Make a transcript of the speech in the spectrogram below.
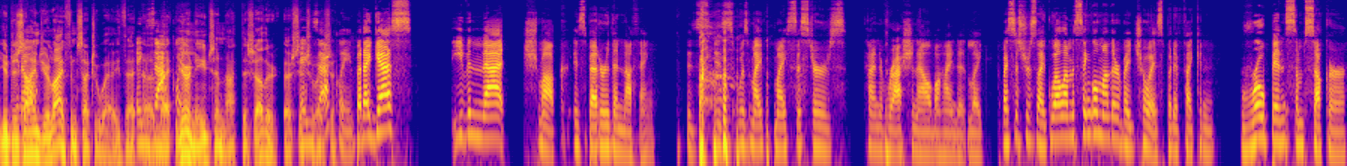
you designed your life in such a way that uh, met your needs and not this other uh, situation. exactly. But I guess even that schmuck is better than nothing. Is is was my my sister's kind of rationale behind it. Like my sister's like, well, I'm a single mother by choice, but if I can rope in some sucker,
